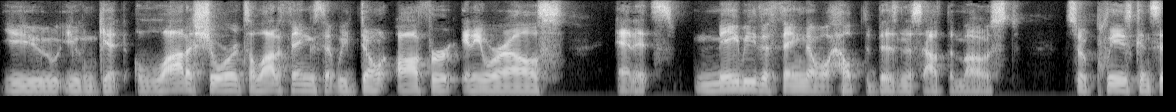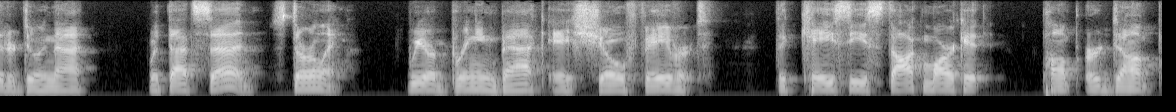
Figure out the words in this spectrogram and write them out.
you you can get a lot of shorts, a lot of things that we don't offer anywhere else, and it's maybe the thing that will help the business out the most. So please consider doing that. With that said, Sterling, we are bringing back a show favorite, the KC stock market pump or dump.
